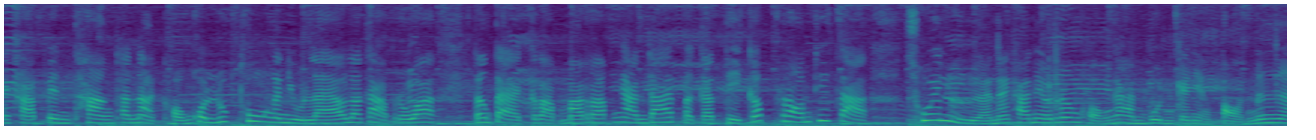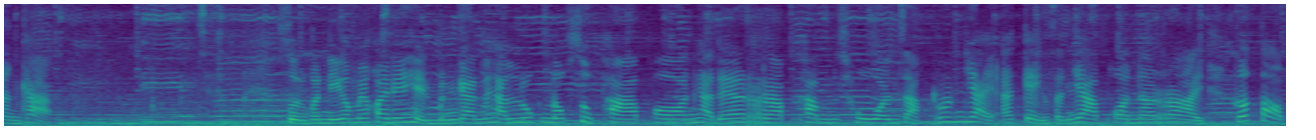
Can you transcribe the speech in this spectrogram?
นะคะ เป็นทางถนัดของคนลูกทุ่งกันอยู่แล้วละค่ะ เพราะว่าตั้งแต่กลับมารับงานได้ปกติก็พร้อมที่จะช่วยเหลือนะคะ ในเรื่องของงานบุญกันอย่างต่อเนื่องค่ะ ส่วนคนนี้ก็ไม่ค่อยได้เห็นเหมือนกันนะคะ ลูกนกสุภาพรค่ะ ได้รับคำชวนจากรุ่นใหญ่อาเก่งสัญญาพรนาราย ก็ตอบ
